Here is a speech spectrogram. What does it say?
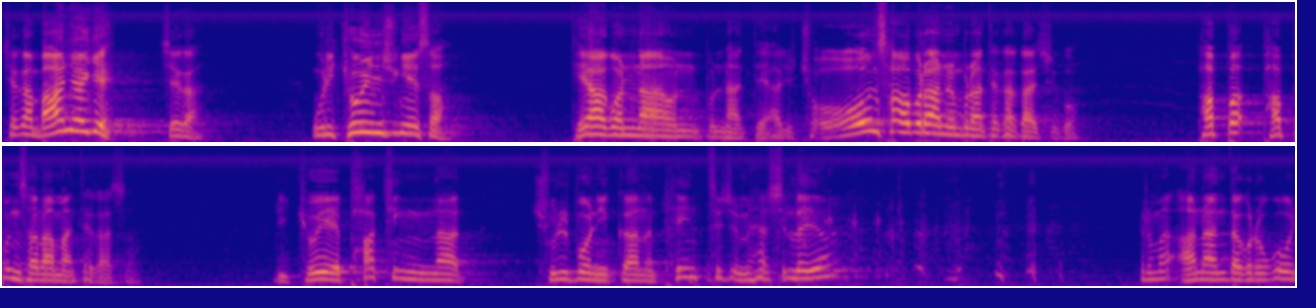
제가 만약에 제가 우리 교인 중에서 대학원 나온 분한테 아주 좋은 사업을 하는 분한테 가가지고 바빠, 바쁜 사람한테 가서 우리 교회 파킹lot 줄 보니까는 페인트 좀 하실래요? 그러면 안 한다 그러고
